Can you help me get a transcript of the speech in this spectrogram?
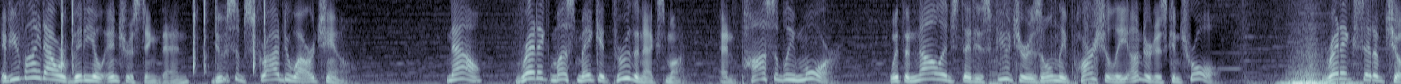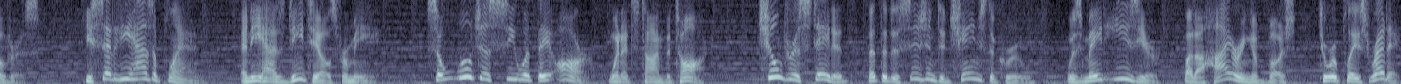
If you find our video interesting then, do subscribe to our channel. Now, Reddick must make it through the next month, and possibly more, with the knowledge that his future is only partially under his control. Reddick said of Childress, he said he has a plan, and he has details for me. So we'll just see what they are when it's time to talk. Childress stated that the decision to change the crew was made easier by the hiring of Busch to replace Reddick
